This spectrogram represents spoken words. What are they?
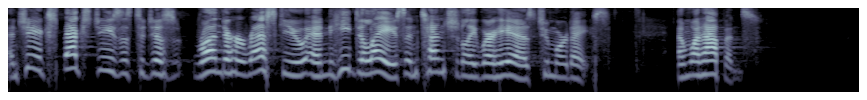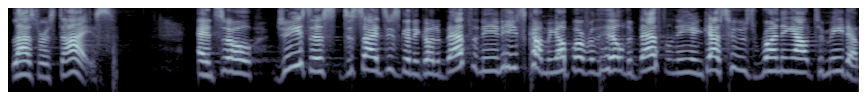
And she expects Jesus to just run to her rescue, and he delays intentionally where he is two more days. And what happens? Lazarus dies. And so Jesus decides he's going to go to Bethany, and he's coming up over the hill to Bethany, and guess who's running out to meet him?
